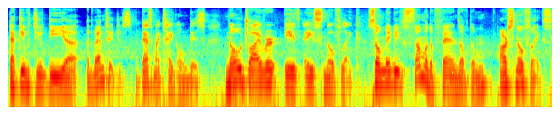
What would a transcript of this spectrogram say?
that gives you the uh, advantages. That's my take on this. No driver is a snowflake. So maybe some of the fans of them are snowflakes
